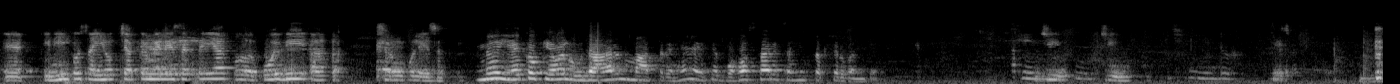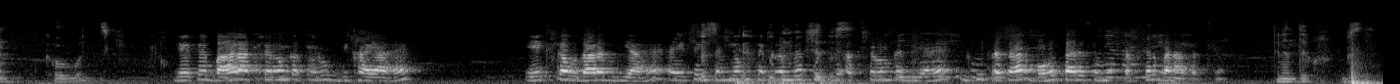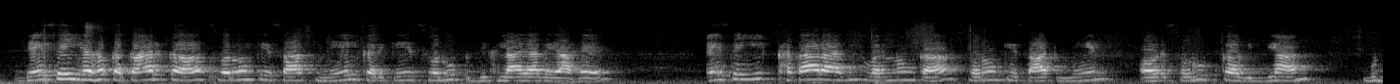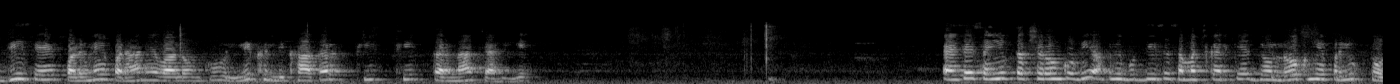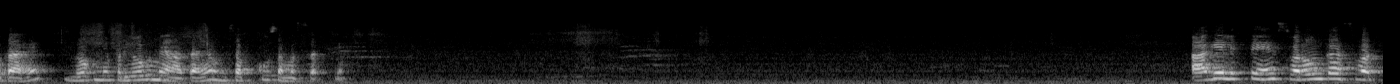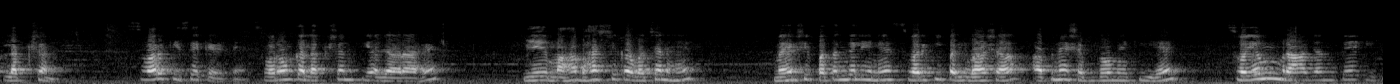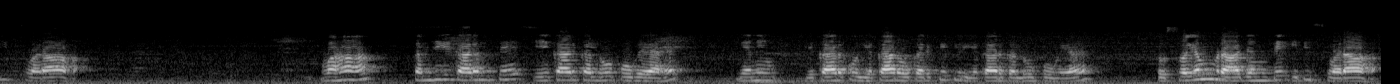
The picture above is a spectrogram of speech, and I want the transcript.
इन्हीं को संयोग चक्र में ले सकते हैं या कोई भी अक्षरों को ले सकते हैं? नहीं ये तो केवल उदाहरण मात्र है ऐसे बहुत सारे संयुक्त अक्षर बनते हैं। जी जी। जैसे बारह अक्षरों का स्वरूप दिखाया है एक का उदाहरण दिया है ऐसे संयोग चक्र में कुछ अक्षरों का दिया है इसी प्रकार बहुत सारे संयुक्त अक्षर बना सकते हैं। जैसे यह ककार का स्वरों के साथ मेल करके स्वरूप दिखलाया गया है ऐसे ही खकार आदि वर्णों का स्वरों के साथ मेल और स्वरूप का विज्ञान बुद्धि से पढ़ने पढ़ाने वालों को लिख लिखाकर ठीक ठीक करना चाहिए। ऐसे संयुक्त अक्षरों को भी अपनी बुद्धि से समझ करके जो लोक में प्रयुक्त होता है, लोक में प्रयोग में आता है, उन सबको समझ सकते हैं। आगे लिखते हैं, स्वरों का स्वर लक्षण। स्वर किसे कहते हैं? स्वरों का लक्षण किया जा रहा है। ये महाभाष्य का वचन है। महर्षि पतंजलि ने स्वर की परिभाषा अपने शब्दों में की है, स्वयं राजंते इति स्वरा। वहाँ संधि के कारण से एकार का लोप हो गया है, यानी यकार को यकार होकर के फिर यकार का लोप हो गया है। तो स्वयं राजंते इति स्वरा।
